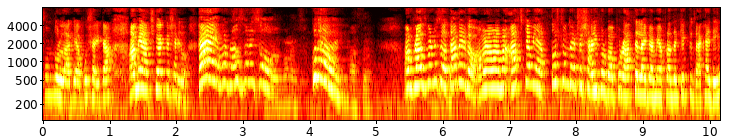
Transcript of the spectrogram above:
সুন্দর লাগে আপু শাড়িটা। আমি আজকে একটা শাড়ি দেবো। হ্যাঁ আমার ব্লাউজ বানাইছো? কোথায়? আমার ব্লাউজ তাদের দাও। আমার আমার আজকে আমি এত সুন্দর একটা শাড়ি পরবো আপু লাইভে আমি আপনাদেরকে একটু দেখাই দিই।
